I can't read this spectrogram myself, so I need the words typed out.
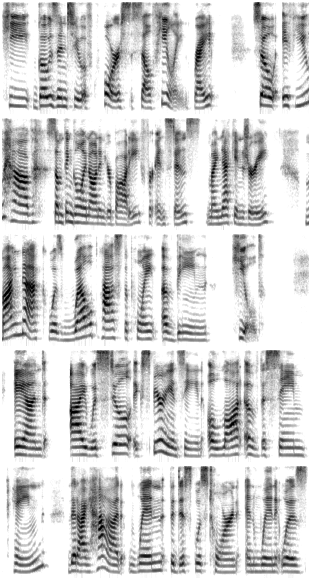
he goes into, of course, self healing, right? So if you have something going on in your body, for instance, my neck injury, my neck was well past the point of being healed. And I was still experiencing a lot of the same pain that I had when the disc was torn and when it was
